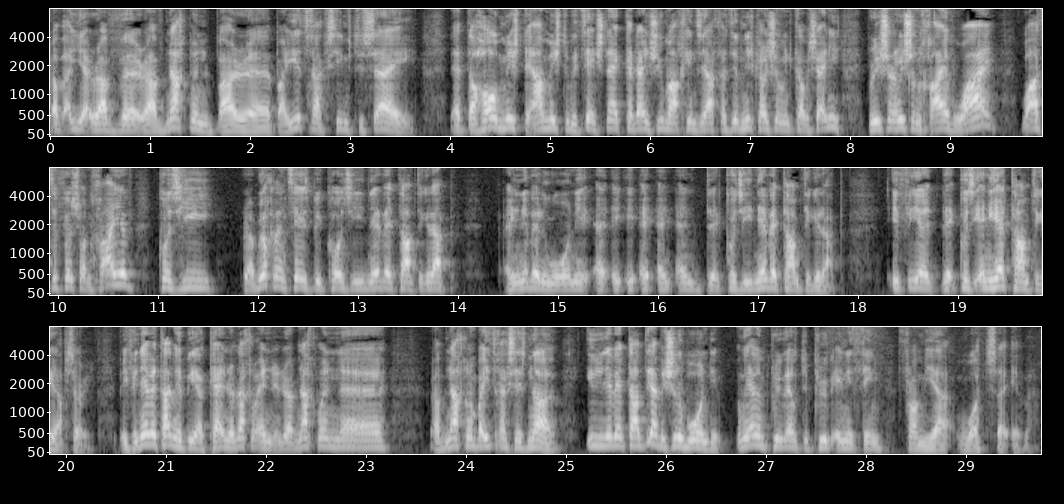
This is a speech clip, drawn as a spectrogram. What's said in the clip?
Rav, yeah, Rav, uh, Rav Nachman Bar, uh, Bar Yitzchak seems to say that the whole Mishnah, our Mishnah, we said, Shnei Kadain Shuma Achin Ze'achaziv, Nishkar Shum Nikam Sheni, Barishon Rishon Chayiv. Why? Why's the first one Chayiv? Because he, Rabbi Yochanan says, because he never had time to get up and he never had warning, uh, and because he never had time to get up. If he had, because and he had time to get up. Sorry, but if he never had time, he'd be okay. And Rav Nachman, and Rav Nachman, uh, Rav Nachman Yitzchak says no. If he never had time to get up, he should have warned him. And we haven't been able to prove anything from here whatsoever.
